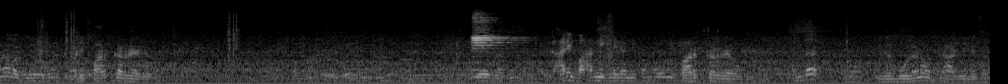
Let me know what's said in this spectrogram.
गाड़ी पार्क कर रहे हैं गाड़ी बाहर निकलेगा निकलना पार्क कर रहे हो अंदर इधर बोला ना उसने आगे लेकर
